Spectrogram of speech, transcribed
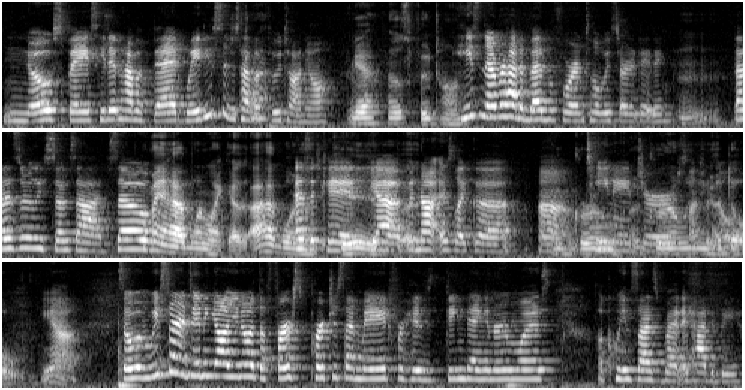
no space. He didn't have a bed. Wade used to just have a futon, y'all. Yeah, it was a futon. He's never had a bed before until we started dating. That is really so sad. So I may have had one like as, I had one as as, a kid, yeah, but, not as like a, a um, grown- teenager a slash adult. adult. Yeah. So when we started dating, y'all, you know what the first purchase I made for his ding danging room was? A queen size bed. It had to be.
